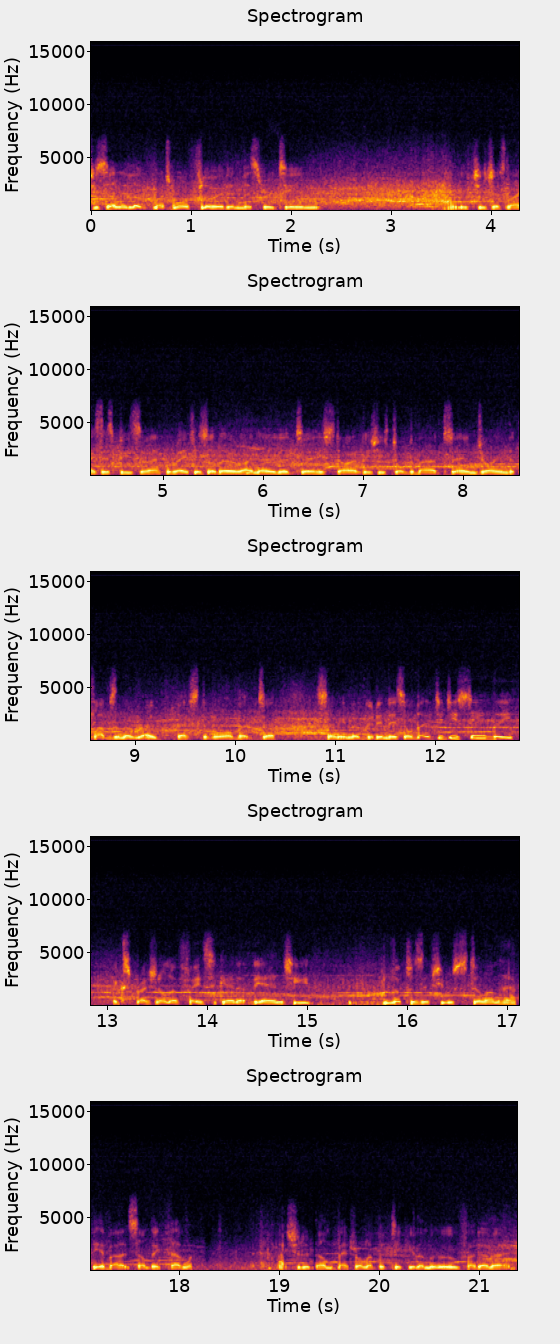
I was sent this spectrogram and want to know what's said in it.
She certainly looked much more fluid in this routine. She just likes this piece of apparatus, although I know that uh, historically she's talked about enjoying the clubs and the rope best of all, but uh, certainly looked good in this. Although, did you see the expression on her face again at the end? She looked as if she was still unhappy about something. I should have done better on a particular move. I don't know.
